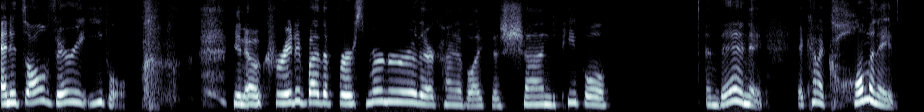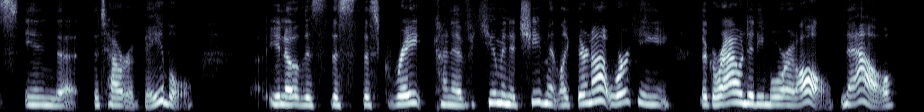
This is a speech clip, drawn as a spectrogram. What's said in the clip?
And it's all very evil. you know, created by the first murderer. They're kind of like this shunned people. And then it, it kind of culminates in the, the Tower of Babel. You know, this this this great kind of human achievement. Like they're not working the ground anymore at all. Now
